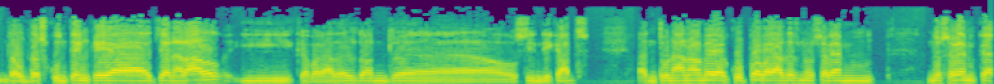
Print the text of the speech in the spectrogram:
del descontent que hi ha general i que a vegades doncs, eh, els sindicats entonant la meva culpa a vegades no sabem no sabem que,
